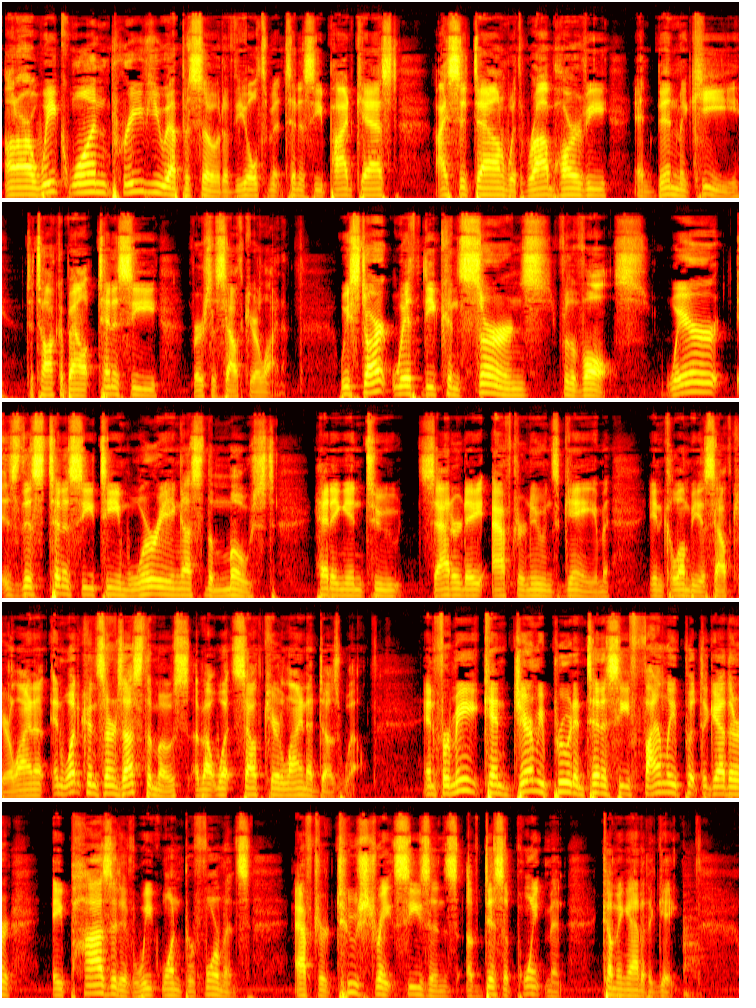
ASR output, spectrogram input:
On our week one preview episode of the Ultimate Tennessee podcast, I sit down with Rob Harvey and Ben McKee to talk about Tennessee versus South Carolina. We start with the concerns for the Vols. Where is this Tennessee team worrying us the most heading into Saturday afternoon's game in Columbia, South Carolina? And what concerns us the most about what South Carolina does well? And for me, can Jeremy Pruitt and Tennessee finally put together a positive week one performance after two straight seasons of disappointment coming out of the gate?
